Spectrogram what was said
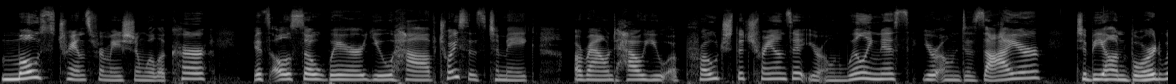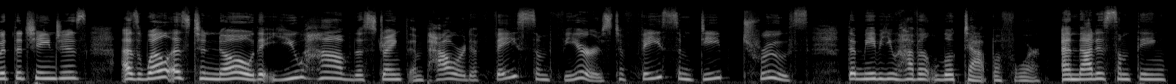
most transformation will occur it's also where you have choices to make around how you approach the transit, your own willingness, your own desire to be on board with the changes, as well as to know that you have the strength and power to face some fears, to face some deep truths that maybe you haven't looked at before. And that is something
